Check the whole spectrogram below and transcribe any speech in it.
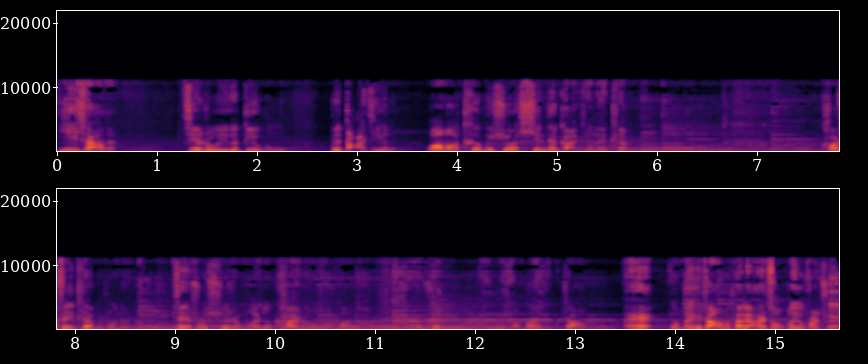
一下子进入一个低谷，被打击了，往往特别需要新的感情来填补。靠谁填补呢？这时候徐志摩就看上陆小曼了。有人说，陆小曼有丈夫，哎，要没丈夫，他俩还走不一块去呢？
